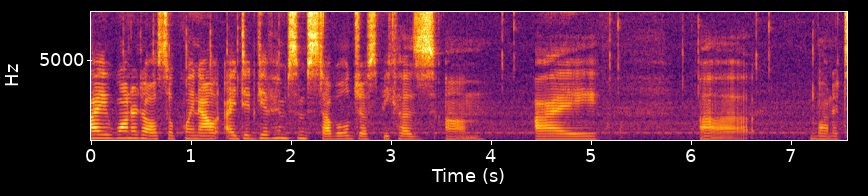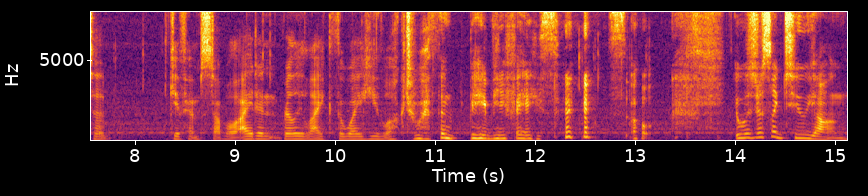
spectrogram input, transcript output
I wanted to also point out I did give him some stubble just because um, I uh, wanted to give him stubble. I didn't really like the way he looked with a baby face. so it was just like too young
